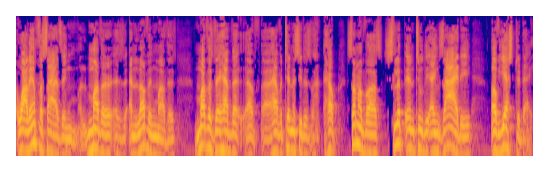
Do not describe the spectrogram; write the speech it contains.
while emphasizing mothers and loving mothers, Mothers Day have that uh, uh, have a tendency to help some of us slip into the anxiety of yesterday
